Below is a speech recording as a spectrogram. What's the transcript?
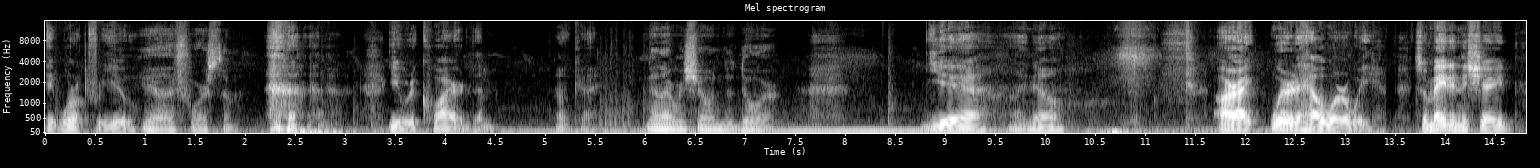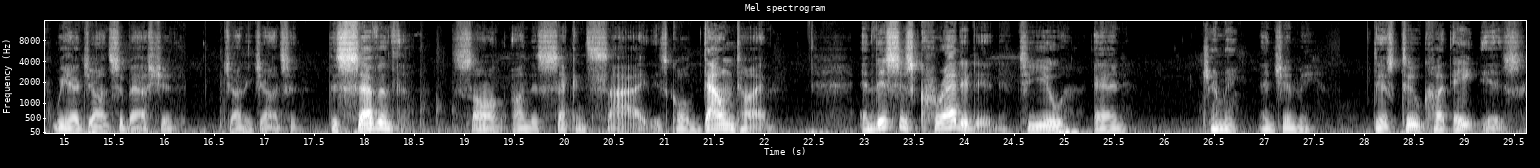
it worked for you. Yeah, I forced them. You required them. Okay. Then I was shown the door. Yeah, I know. All right, where the hell were we? So, Made in the Shade, we had John Sebastian, Johnny Johnson. The seventh song on the second side is called Downtime. And this is credited to you and, Jimmy. and Jimmy. Disc two, cut eight, is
